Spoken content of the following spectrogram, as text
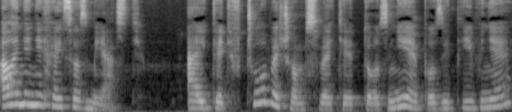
Ale nenechaj sa zmiasť. Aj keď v človečom svete to znie pozitívne,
